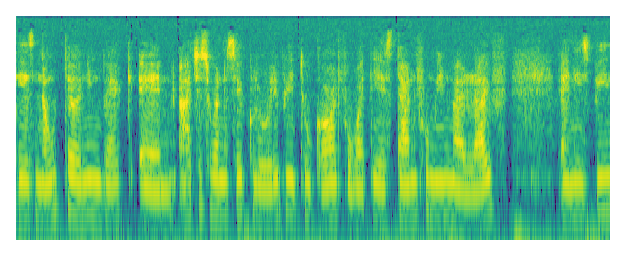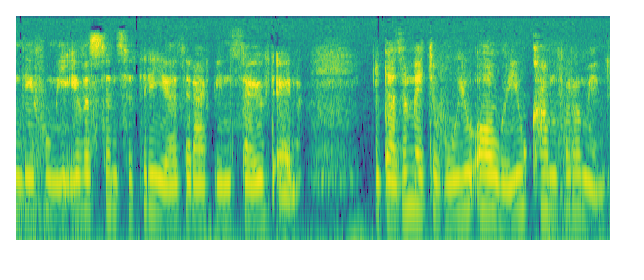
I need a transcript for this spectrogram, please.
there's no turning back. And I just want to say glory be to God for what He has done for me in my life. And He's been there for me ever since the three years that I've been saved. And it doesn't matter who you are, where you come from, and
